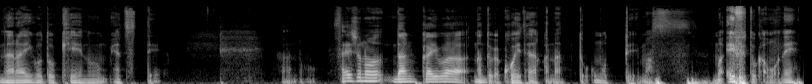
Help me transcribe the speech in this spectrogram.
習い事系のやつって。あの、最初の段階はなんとか超えたかなと思っています。まあ、F とかもね、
